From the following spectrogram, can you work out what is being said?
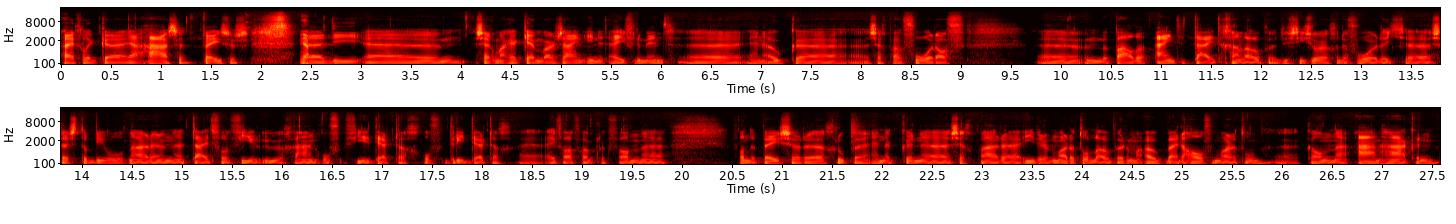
eigenlijk ja, hazen, pacers, Ja. eh, die eh, zeg maar herkenbaar zijn in het evenement. en ook zeg maar vooraf een bepaalde eindtijd gaan lopen. Dus die zorgen ervoor dat je eh, ze stabiel naar een eh, tijd van 4 uur gaan, of 4.30 of 3.30. eh, even afhankelijk van, eh, van de pacergroepen. En dan kunnen zeg maar eh, iedere marathonloper, maar ook bij de halve marathon, eh, kan eh, aanhaken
